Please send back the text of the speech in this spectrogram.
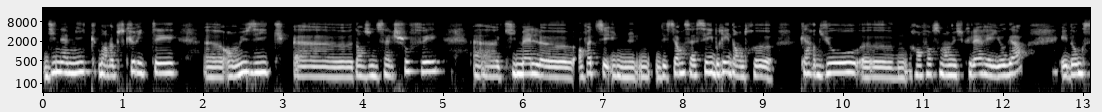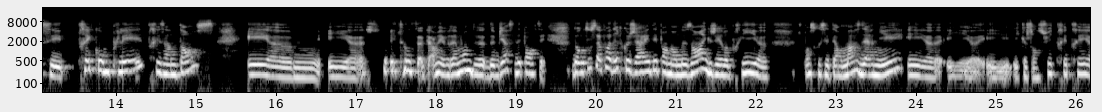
dynamique dans l'obscurité, en musique, dans une salle chauffée, qui mêle, en fait c'est une, des séances assez hybrides entre cardio, renforcement musculaire et yoga, et donc c'est très complet, très intense et, euh, et, euh, donc ça permet vraiment de, bien se dépenser. Donc tout ça pour dire que j'ai arrêté pendant deux ans et que j'ai repris, euh, je pense que c'était en mars dernier et, et, et que j'en suis très très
